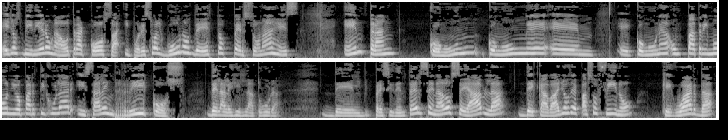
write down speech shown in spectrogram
Ellos vinieron a otra cosa y por eso algunos de estos personajes entran con un, con un, eh, em, eh, con una, un patrimonio particular y salen ricos de la legislatura. Del presidente del Senado se habla de caballos de paso fino que guarda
